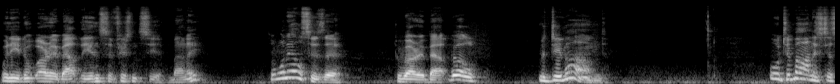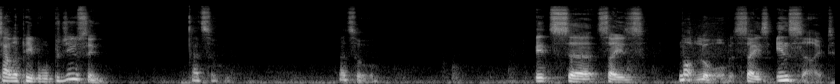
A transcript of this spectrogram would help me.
We needn't worry about the insufficiency of money. So what else is there to worry about? Well, demand. Well, demand is just other people producing. That's all. That's all. It uh, Say's, not law, but Say's insight,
